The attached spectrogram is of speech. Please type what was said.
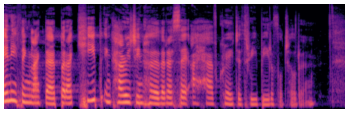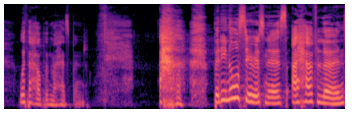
anything like that. But I keep encouraging her that I say, I have created three beautiful children with the help of my husband. but in all seriousness, I have learned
